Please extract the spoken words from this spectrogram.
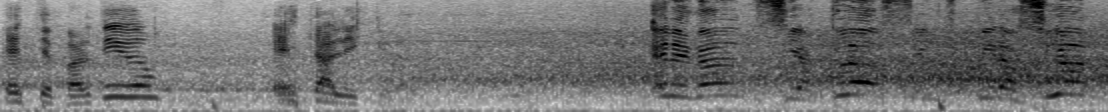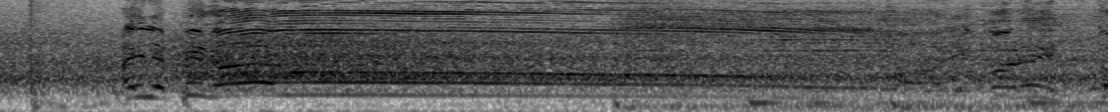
Este partido está liquidado. Elegancia, clase, inspiración. Ahí le pega. Y con esto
